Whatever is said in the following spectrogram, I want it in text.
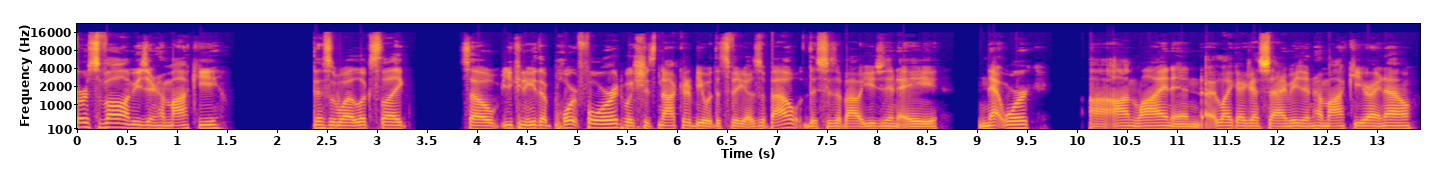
first of all, I'm using Hamachi. This is what it looks like. So you can either port forward, which is not going to be what this video is about. This is about using a network uh, online. And uh, like I just said, I'm using Hamachi right now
